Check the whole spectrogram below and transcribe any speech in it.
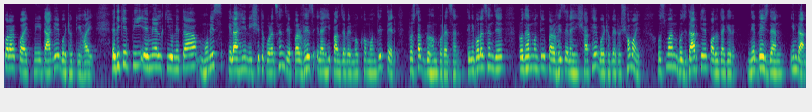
করার কয়েক মিনিট আগে বৈঠকটি হয়। এদিকে পিএমএল কিউ নেতা মনিস এলাহি নিশ্চিত করেছেন যে পারভেজ এলাহি পাঞ্জাবের মুখ্যমন্ত্রিত্বের প্রস্তাব গ্রহণ করেছেন। তিনি বলেছেন যে প্রধানমন্ত্রী পারভেজ এলাহির সাথে বৈঠকের সময় উসমান বুজদারকে পদত্যাগের নির্দেশ দেন ইমরান।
